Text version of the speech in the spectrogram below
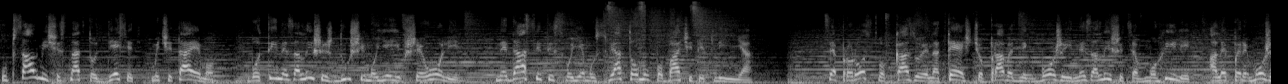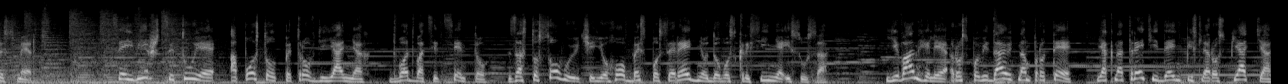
У Псалмі 16.10 ми читаємо: бо ти не залишиш душі моєї в Шеолі, не даси ти своєму святому побачити тління. Це пророцтво вказує на те, що праведник Божий не залишиться в могилі, але переможе смерть. Цей вірш цитує апостол Петро в діяннях 2.27, застосовуючи його безпосередньо до Воскресіння Ісуса. Євангелія розповідають нам про те, як на третій день після розп'яття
